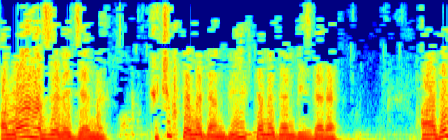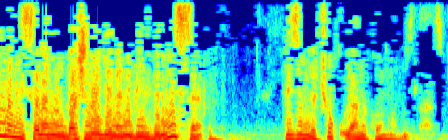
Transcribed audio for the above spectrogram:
Allah Azze ve Celle küçük demeden büyük demeden bizlere Adem Aleyhisselam'ın başına geleni bildirmişse bizim de çok uyanık olmamız lazım.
